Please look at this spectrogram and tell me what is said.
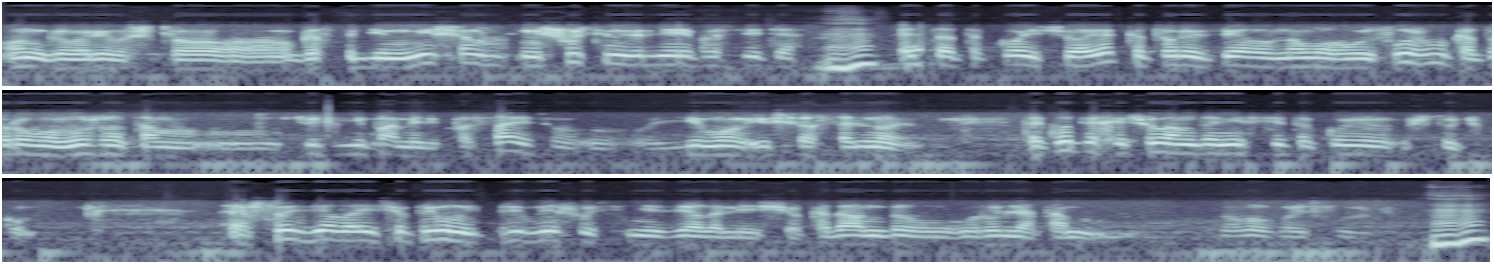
он говорил, что господин Мишин, Мишустин, вернее, простите, Мгм. это такой человек, который сделал налоговую службу, которому нужно там чуть ли не памятник поставить э, ему и все остальное. Так вот, я хочу вам донести такую штучку. Э, Что сделали еще при, при Мишустине сделали еще, когда он был у руля там налоговой службы. Мгм.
